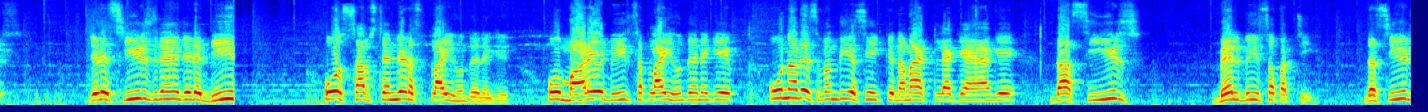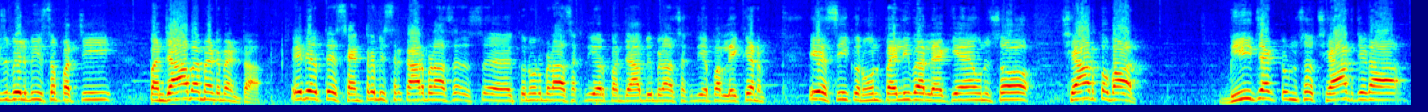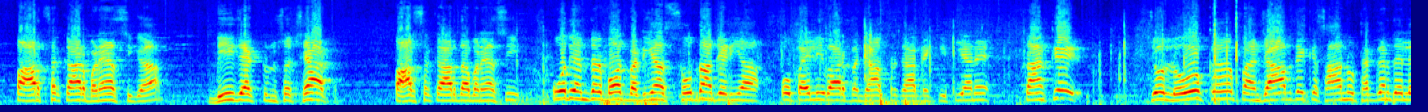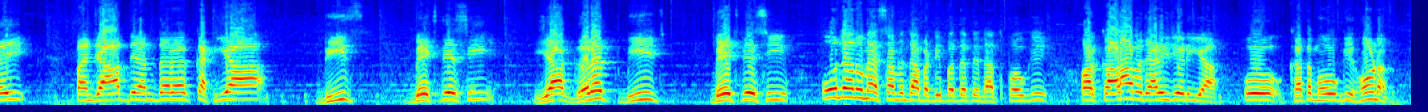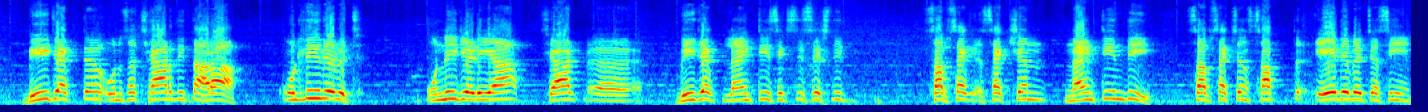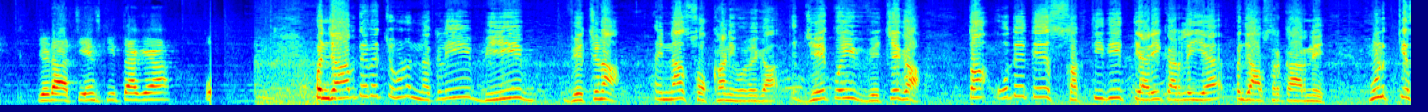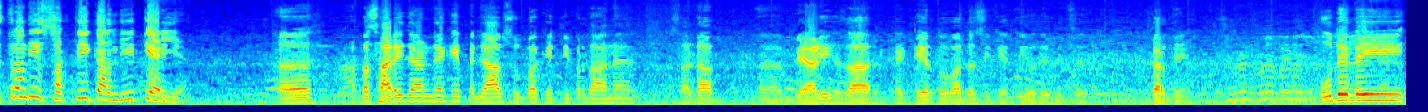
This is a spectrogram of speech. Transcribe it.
ਜਿਹੜੇ ਸੀਡਸ ਨੇ, ਜਿਹੜੇ ਬੀਜ ਉਹ ਸਬ ਸਟੈਂਡਰਡ ਸਪਲਾਈ ਹੁੰਦੇ ਨੇਗੇ। ਉਹ ਮਾੜੇ ਬੀਜ ਸਪਲਾਈ ਹੁੰਦੇ ਨੇਗੇ। ਉਹਨਾਂ ਦੇ ਸੰਬੰਧੀ ਅਸੀਂ ਇੱਕ ਨਵਾਂ ਐਕਟ ਲੈ ਕੇ ਆਵਾਂਗੇ ਦਾ ਸੀਡਸ ਬਿੱਲ 2025 ਦਾ ਸੀਡਸ ਬਿੱਲ 2025 ਪੰਜਾਬ ਅਮੈਂਡਮੈਂਟ ਆ। ਇਹਦੇ ਉੱਤੇ ਸੈਂਟਰ ਵੀ ਸਰਕਾਰ ਬਣਾ ਸ- ਕਾਨੂੰਨ ਬਣਾ ਸਕਦੀ ਹੈ ਔਰ ਪੰਜਾਬ ਵੀ ਬਣਾ ਸਕਦੀ ਹੈ ਪਰ ਲੇਕਿਨ ਇਹ ਅਸੀਂ ਕਾਨੂੰਨ ਪਹਿਲੀ ਵਾਰ ਲੈ ਕੇ ਆਏ ਹਾਂ 1966 ਤੋਂ ਬਾਅਦ। ਬੀਜ ਐਕਟ 1966 ਜਿਹੜਾ ਭਾਰਤ ਸਰਕਾਰ ਬਣਿਆ ਸੀਗਾ, ਬੀਜ ਐਕਟ 1966 ਭਾਰਤ ਸਰਕਾਰ ਦਾ ਬਣਿਆ ਸੀ, ਉਹਦੇ ਅੰਦਰ ਬਹੁਤ ਵੱਡੀਆਂ ਸੋਧਾਂ ਜਿਹੜੀਆਂ ਉਹ ਪਹਿਲੀ ਵਾਰ ਪੰਜਾਬ ਸਰਕਾਰ ਨੇ ਕੀਤੀਆਂ ਨੇ, ਤਾਂ ਕਿ ਜੋ ਲੋਕ ਪੰਜਾਬ ਦੇ ਕਿਸਾਨ ਨੂੰ ਠੱਗਣ ਦੇ ਲਈ ਪੰਜਾਬ ਦੇ ਅੰਦਰ ਘਟੀਆ ਬੀਜ ਵੇਚਦੇ ਸੀ ਜਾਂ ਗਲਤ ਬੀਜ ਵੇਚਦੇ ਸੀ, ਉਹਨਾਂ ਨੂੰ ਮੈਂ ਸਮਝਦਾ ਵੱਡੀ ਪੱਧਰ ਤੇ ਨੱਥ ਪਾਊਗੀ ਔਰ ਕਾਲਾ ਬਾਜ਼ਾਰੀ ਜਿਹੜੀ ਆ, ਉਹ ਖਤਮ ਹੋਊਗੀ ਹੁਣ। ਬੀਜ ਐਕਟ 1966 ਦੀ ਧਾਰਾ 19 ਦੇ ਵਿੱਚ 19 ਜਿਹੜੀ ਆ 66 ਬੀਜ ਐਕਟ 1966 ਦੀ ਸਬ ਸੈਕਸ਼ਨ 19 ਦੀ ਸਬ ਸੈਕਸ਼ਨ 7 ਏ ਦੇ ਵਿੱਚ ਅਸੀਂ ਜਿਹੜਾ ਚੇਂਜ ਕੀਤਾ ਗਿਆ। ਪੰਜਾਬ ਦੇ ਵਿੱਚ ਹੁਣ ਨਕਲੀ ਬੀ ਵੇਚਣਾ ਇੰਨਾ ਸੌਖਾ ਨਹੀਂ ਹੋਵੇਗਾ ਜੇ ਕੋਈ ਵੇਚੇਗਾ ਤਾਂ ਉਹਦੇ ਤੇ ਸਖਤੀ ਦੀ ਤਿਆਰੀ ਕਰ ਲਈ ਹੈ ਪੰਜਾਬ ਸਰਕਾਰ ਨੇ। ਹੁਣ ਕਿਸ ਤਰ੍ਹਾਂ ਦੀ ਸਖਤੀ ਕਰਨ ਦੀ ਤਿਆਰੀ ਹੈ? ਆਪਾਂ ਸਾਰੇ ਜਾਣਦੇ ਹਾਂ ਕਿ ਪੰਜਾਬ ਸੂਬਾ ਖੇਤੀ ਪ੍ਰਧਾਨ ਹੈ। ਸਾਡਾ ਅਹ 42000 ਹੈਕਟੇਅਰ ਤੋਂ ਵੱਧ ਅਸੀਂ ਖੇਤੀ ਉਹਦੇ ਵਿੱਚ ਕਰਦੇ ਹਾਂ। ਉਹਦੇ ਲਈ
